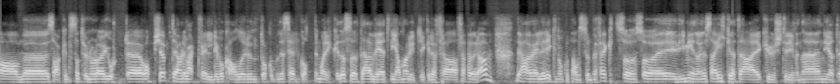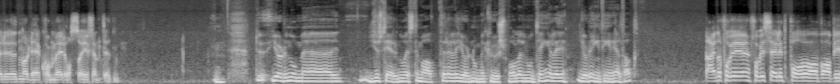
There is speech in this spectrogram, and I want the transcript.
av uh, sakens natur når du har gjort uh, oppkjøp. Det har de vært veldig vokale rundt og kommunisert godt i markedet, så dette her vet vi analytikere fra, fra før av. Det har jo heller ikke noen kontantstrømeffekt, så, så i mine øyne er ikke dette her kursdrivende nyheter når det kommer også i fremtiden. Mm. Du, gjør du noe med, Justerer du noen estimater, eller gjør du noe med kursmål, eller noen ting, eller gjør du ingenting i det hele tatt? Nei, Nå får vi, får vi, se litt på hva vi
